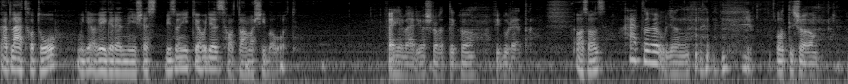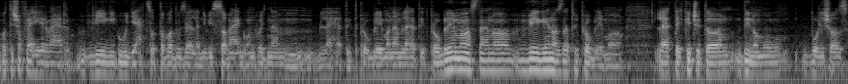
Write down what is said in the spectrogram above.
hát látható, ugye a végeredmény is ezt bizonyítja, hogy ez hatalmas hiba volt. Fehérváriasra vették a figurát. Azaz. Hát uh, ugyan ott is a ott is a Fehérvár végig úgy játszott a Vaduz elleni visszavágon, hogy nem lehet itt probléma, nem lehet itt probléma, aztán a végén az lett, hogy probléma lett egy kicsit a Dinamo-ból is az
